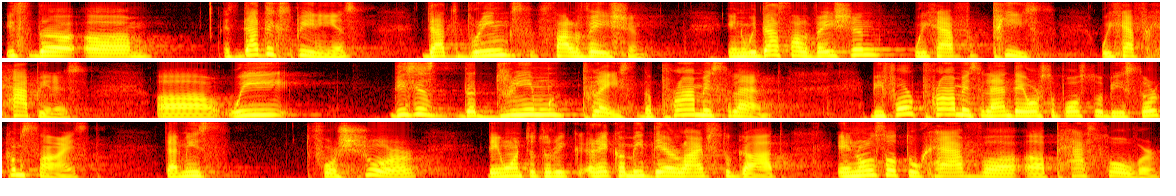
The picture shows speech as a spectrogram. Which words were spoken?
It's, the, um, it's that experience that brings salvation. And with that salvation, we have peace, we have happiness. Uh, we, this is the dream place, the promised land. Before promised land, they were supposed to be circumcised. That means, for sure, they wanted to re- recommit their lives to God and also to have a, a Passover,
